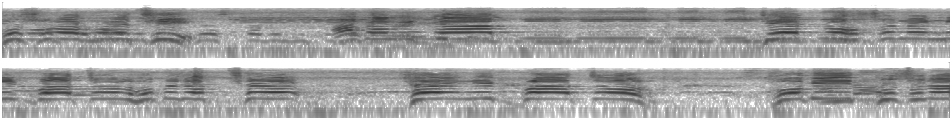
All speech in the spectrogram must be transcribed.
ঘোষণা করেছি। আগামীকাল যে প্রহসনের নির্বাচন হতে যাচ্ছে, সেই নির্বাচন স্থগিত ঘোষণা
